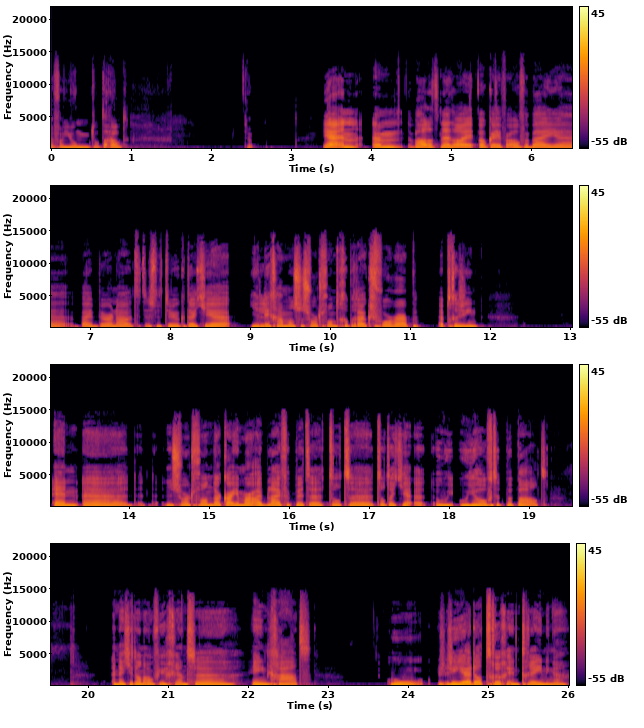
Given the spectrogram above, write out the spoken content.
van jong tot oud. Ja, en um, we hadden het net al ook even over bij, bij burn-out. Het is natuurlijk dat je je lichaam als een soort van gebruiksvoorwerp hebt gezien. En uh, een soort van, daar kan je maar uit blijven putten tot, uh, totdat je, hoe, hoe je hoofd het bepaalt. En dat je dan over je grenzen heen gaat. Hoe zie jij dat terug in trainingen?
